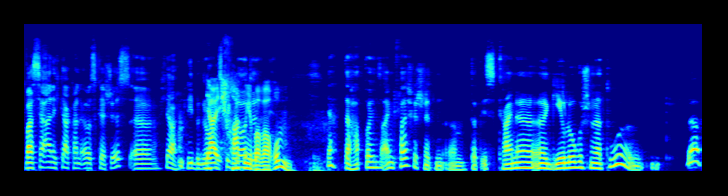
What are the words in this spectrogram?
Was ja eigentlich gar kein Earth Cache ist. Äh, ja, liebe Ja, ich frage mich aber warum. Ja, da habt ihr euch ins eigene Fleisch geschnitten. Ähm, das ist keine äh, geologische Natur. Ja.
